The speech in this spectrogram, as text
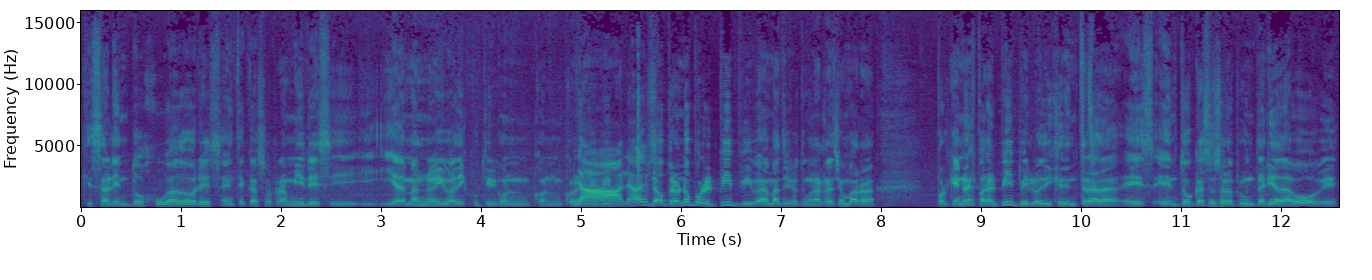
que salen dos jugadores, en este caso Ramírez, y, además no iba a discutir con, con, el Pipi. No, no, pero no por el Pipi, además yo tengo una relación bárbara porque no es para el Pipe, lo dije de entrada. Es, en todo caso se lo preguntaría a Dabove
